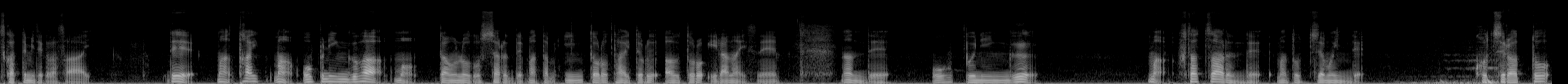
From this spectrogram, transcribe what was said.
使ってみてください。で、まあ、タイまあ、オープニングは、まあ、ダウンロードしたるんで、まあ多分イントロ、タイトル、アウトロいらないですね。なんで、オープニング、まあ2つあるんで、まあどっちでもいいんで、こちらと、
